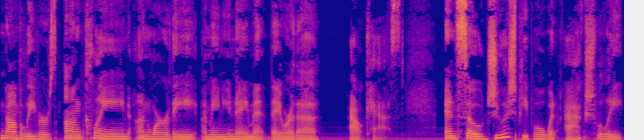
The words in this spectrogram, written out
non believers, unclean, unworthy. I mean, you name it, they were the outcast. And so Jewish people would actually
